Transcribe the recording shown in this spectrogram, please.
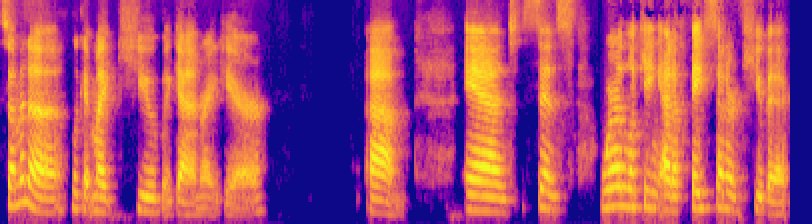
So I'm to look at my cube again right here. Um, and since we're looking at a face-centered cubic,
